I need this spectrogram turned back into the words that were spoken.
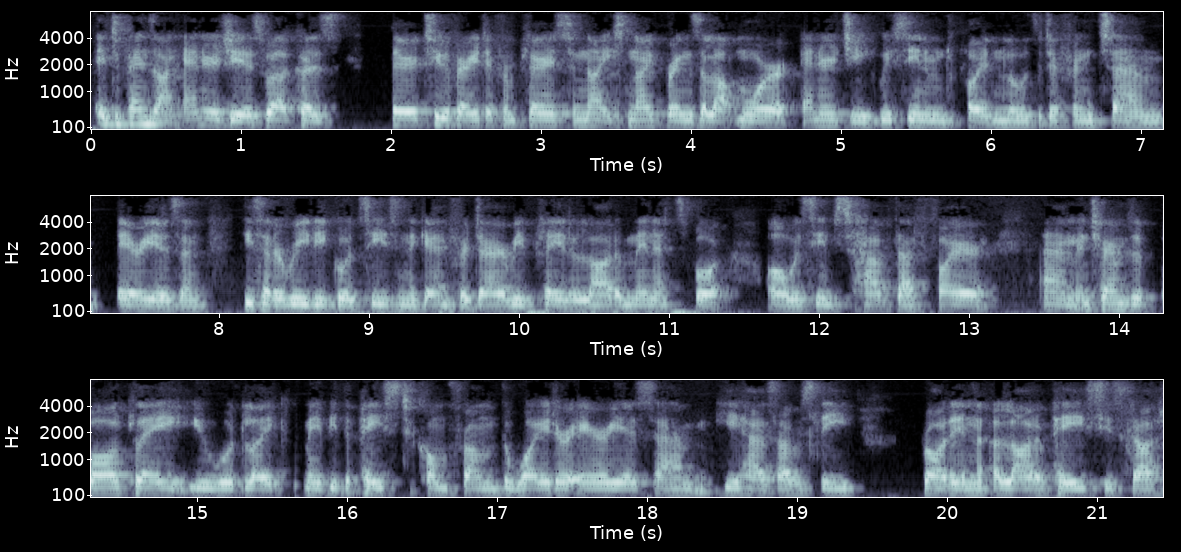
it depends on energy as well because they're two very different players tonight. Knight brings a lot more energy. We've seen him deployed in loads of different um, areas, and he's had a really good season again for Derby. Played a lot of minutes, but always seems to have that fire. Um, in terms of ball play, you would like maybe the pace to come from the wider areas. Um, he has obviously brought in a lot of pace. He's got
